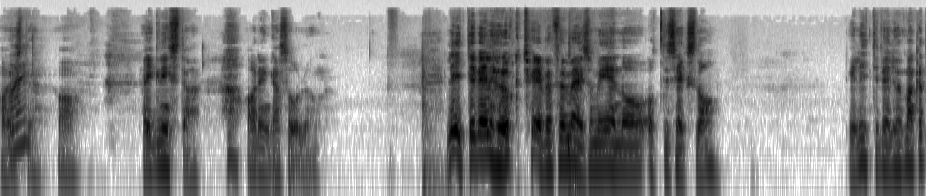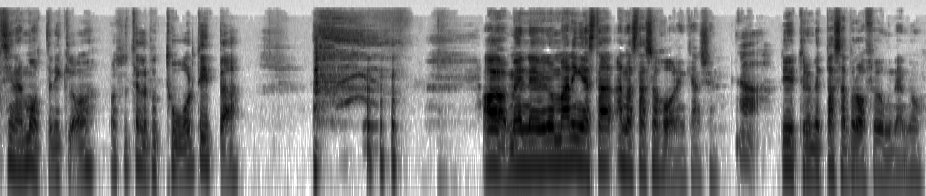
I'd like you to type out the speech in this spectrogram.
Ja, just Oj. det. Ja. Jag Gnista. Ja, det är en gasolugn. Lite väl högt, även för mig som är 1,86 lång. Det är lite väl. Man kan inte se när måtten är klar. Man får ställa på tår och titta. ja, ja, men eh, om man ingenstans annanstans så har den kanske. ja. Det utrymmet passar bra för ugnen. Då.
